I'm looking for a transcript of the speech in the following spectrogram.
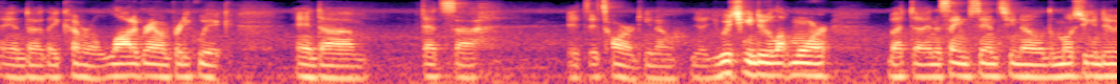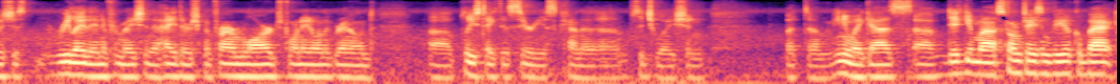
and uh, they cover a lot of ground pretty quick, and um, that's uh, it's it's hard, you know. you know. You wish you can do a lot more, but uh, in the same sense, you know, the most you can do is just relay that information that hey, there's confirmed large tornado on the ground uh, please take this serious kind of uh, situation. But um, anyway, guys, uh, did get my storm chasing vehicle back.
